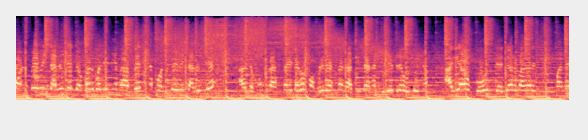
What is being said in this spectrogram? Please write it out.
ଫୋନ୍ପେ ବି ଚାଲୁଛେ ଜଙ୍ଗଲ ବୋଲି ନି ଭାବେ ସେଠି ଫୋନ୍ପେ ବି ଚାଲୁଛେ ଆଉ ଦେଖନ୍ତୁ ରାସ୍ତା ଏଇଟାକୁ କଂକ୍ରିଟ ରାସ୍ତା ଘାଟି ଯାକ ଧୀରେ ଧୀରେ ଉଠୁଛୁ ଆଗେ ଆଉ ବହୁତ ଡେଞ୍ଜର ବାଗରେ ମାନେ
